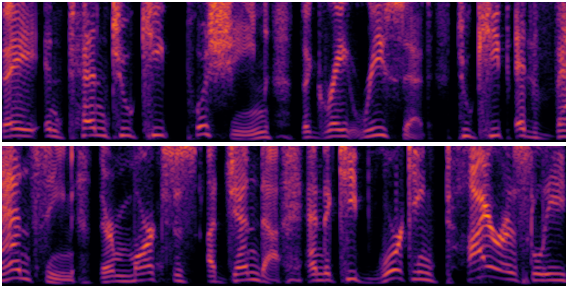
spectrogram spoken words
They intend to keep pushing the Great Reset, to keep advancing their Marxist agenda, and to keep working tirelessly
